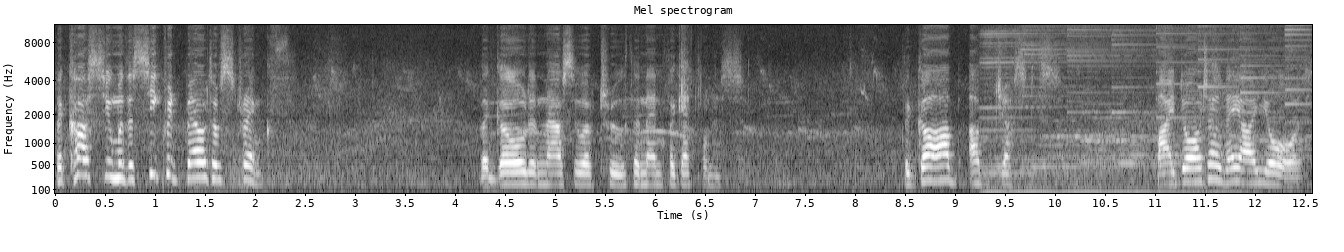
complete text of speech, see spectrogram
The costume of the secret belt of strength. The golden lasso of truth and then forgetfulness. The garb of justice. My daughter, they are yours.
